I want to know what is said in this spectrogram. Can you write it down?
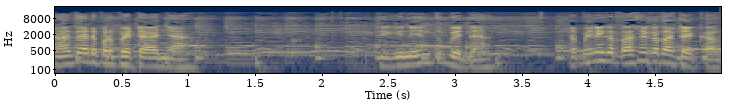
nanti ada perbedaannya. Diginiin tuh beda. Tapi ini kertasnya kertas dekal.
